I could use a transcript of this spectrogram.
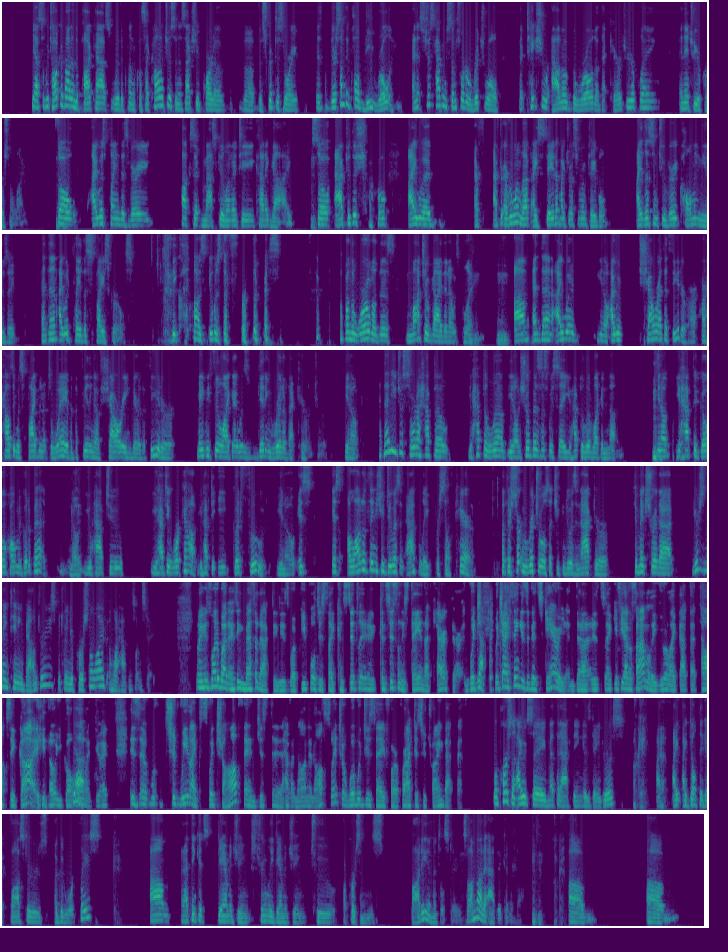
Yeah, so we talk about in the podcast with a clinical psychologist, and it's actually part of the the scripted story. Is there's something called de-rolling, and it's just having some sort of ritual that takes you out of the world of that character you're playing and into your personal life. Mm-hmm. So I was playing this very toxic masculinity kind of guy. Mm-hmm. So after the show, I would, after everyone left, I stayed at my dressing room table. I listened to very calming music, and then I would play the Spice Girls because it was the furthest from the world of this macho guy that I was playing. Mm-hmm. mm-hmm. Um, and then I would you know, I would shower at the theater. Our, our housing was five minutes away, but the feeling of showering there at the theater made me feel like I was getting rid of that character, you know. And then you just sort of have to you have to live, you know, in show business we say you have to live like a nun. you know, you have to go home and go to bed. You know, mm-hmm. you have to you have to work out, you have to eat good food, you know. It's it's a lot of things you do as an athlete for self-care. But there's certain rituals that you can do as an actor to make sure that you're just maintaining boundaries between your personal life and what happens on stage. Because what about I think method acting is where people just like consistently consistently stay in that character, and which yeah. which I think is a bit scary. And uh, it's like if you have a family, you're like that that toxic guy. You know, you go yeah. home and you is uh, should we like switch off and just uh, have an on and off switch, or what would you say for for actors who are trying that method? Well, personally, I would say method acting is dangerous. Okay. Yeah. I, I don't think it fosters a good workplace. Okay. Um, and I think it's damaging, extremely damaging to a person's body and mental state. So I'm not an advocate of that. Mm-hmm. Okay. Um, um,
